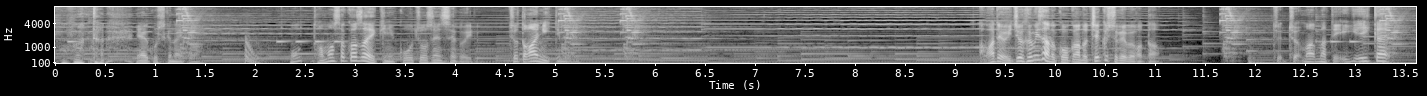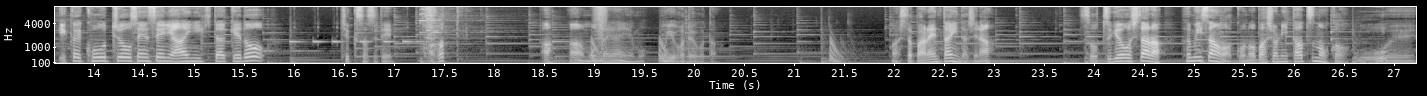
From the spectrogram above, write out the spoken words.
またややこしくないか。お玉坂座駅に校長先生がいる。ちょっと会いに行ってみる？あ待てよ。一応ふみさんの好感度チェックしとけばよかった。ちょちょ、ま、待って。い一回一回校長先生に会いに来たけどチェックさせて。上がって。るあ、あ、問題ないね、もう。もうよかったよかった。明日バレンタインだしな。卒業したら、ふみさんはこの場所に立つのか。お？え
